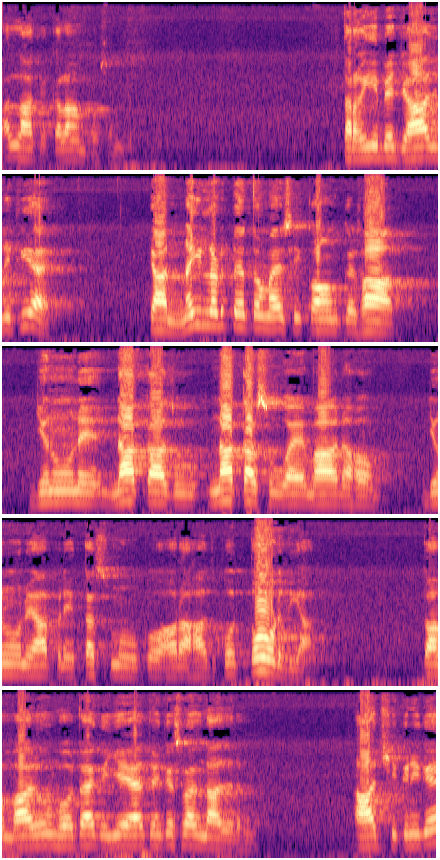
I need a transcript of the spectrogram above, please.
اللہ کے کلام کو سمجھو۔ ترغیب جہاز لکھی ہے۔ کیا نہیں لڑتے تم ایسی قوم کے ساتھ جنہوں نے ناکازو ناکاسو ہے مان جنہوں نے اپنے قسموں کو اور عہد کو توڑ دیا؟ تو ہم معلوم ہوتا ہے کہ یہ ایسے کس وقت نازل ہیں آج شکنی کے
